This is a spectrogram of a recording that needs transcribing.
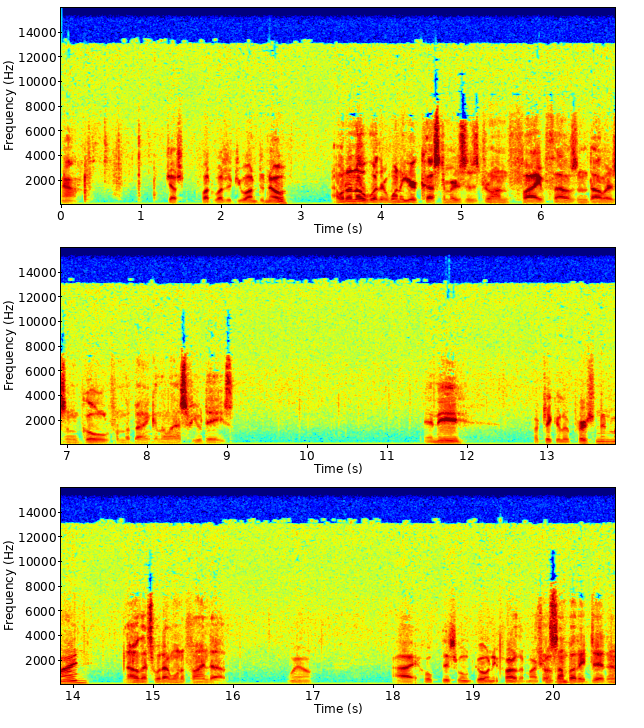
Now, just what was it you wanted to know? I want to know whether one of your customers has drawn $5,000 in gold from the bank in the last few days. Any particular person in mind? No, that's what I want to find out. Well, I hope this won't go any farther, Marshal. So somebody did, huh?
